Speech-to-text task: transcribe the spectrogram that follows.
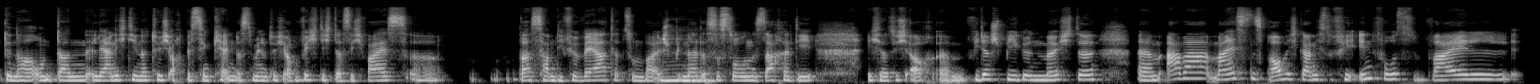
genau, und dann lerne ich die natürlich auch ein bisschen kennen. Das ist mir natürlich auch wichtig, dass ich weiß, äh, was haben die für Werte zum Beispiel. Ne? Mhm. Ne? Das ist so eine Sache, die ich natürlich auch ähm, widerspiegeln möchte. Ähm, aber meistens brauche ich gar nicht so viel Infos, weil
